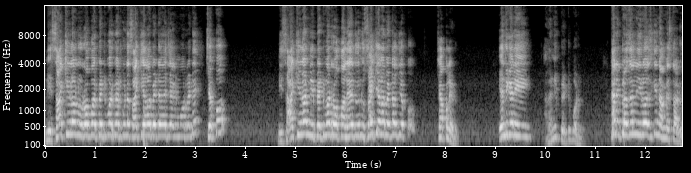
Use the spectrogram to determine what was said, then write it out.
నీ సాక్షిలో నువ్వు రూపాయి పెట్టుబడి పెట్టుకుంటే సాక్షి ఎలా పెట్టావే జగన్మోహన్ రెడ్డి? చెప్పు. నీ సాక్షిలో నీ పెట్టుబడి రూపాయి లేదు నువ్వు సాక్షి ఎలా పెట్టావు చెప్పు. చెప్పలేడు. ఎందుకని? అవన్నీ పెట్టుబడులు. కానీ ప్రజల్ని ఈ రోజుకి నమ్మిస్తాడు.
